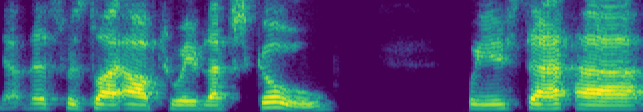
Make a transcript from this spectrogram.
Yeah, this was like after we left school we used to uh,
